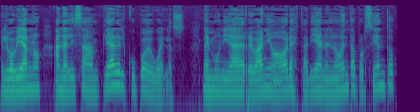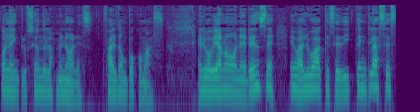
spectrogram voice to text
El gobierno analiza ampliar el cupo de vuelos. La inmunidad de rebaño ahora estaría en el 90% con la inclusión de los menores. Falta un poco más. El gobierno bonaerense evalúa que se dicten clases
